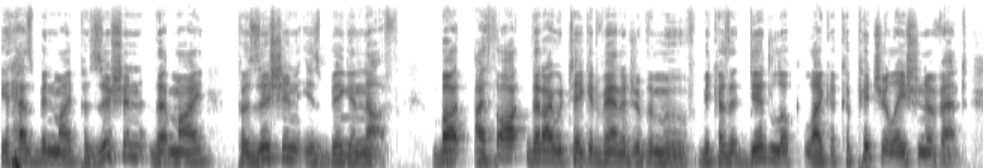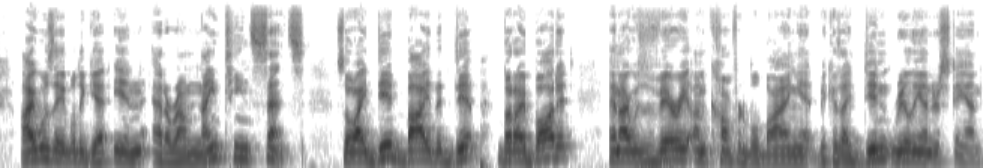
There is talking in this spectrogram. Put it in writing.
it has been my position that my position is big enough. But I thought that I would take advantage of the move because it did look like a capitulation event. I was able to get in at around 19 cents. So I did buy the dip, but I bought it and I was very uncomfortable buying it because I didn't really understand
